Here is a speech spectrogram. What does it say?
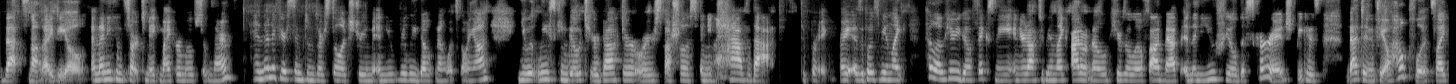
that's not ideal. And then you can start to make micro moves from there and then if your symptoms are still extreme and you really don't know what's going on you at least can go to your doctor or your specialist and you have that to bring, right? As opposed to being like, hello, here you go, fix me. And your doctor being like, I don't know, here's a low FODMAP. And then you feel discouraged because that didn't feel helpful. It's like,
